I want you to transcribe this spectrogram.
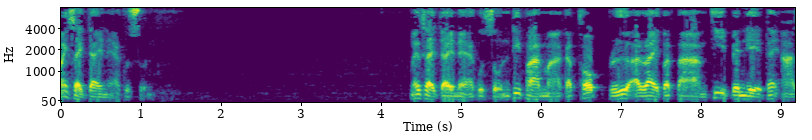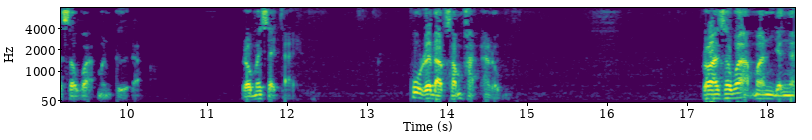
ไม่ใส่ใจในอกุศลไม่ใส่ใจในอกุศลที่ผ่านมากระทบหรืออะไรก็ตามที่เป็นเหตุให้อาสวะมันเกิดอะ เราไม่ใส่ใจผู้ระดับสัมผัสอารมณ์เพราะอาสวะมันยังไง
